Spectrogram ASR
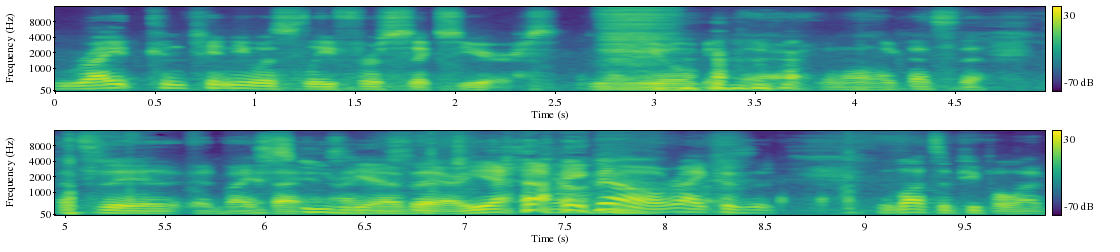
write continuously for six years and then you'll get there you know like that's the that's the advice It's I, easy I have that. there yeah, i know right because lots of people have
